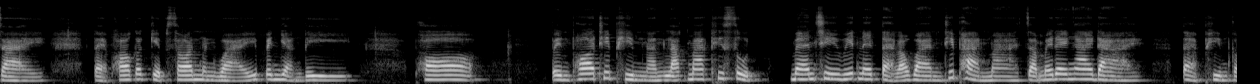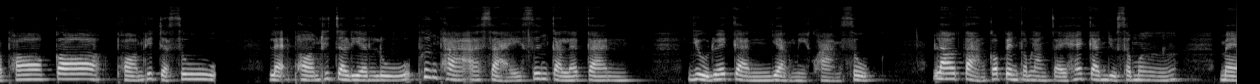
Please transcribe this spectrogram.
ใจ แต่พ่อก็เก็บซ่อนมันไว้เป็นอย่างดี พ่อ เป็นพ่อที่พิมพ์นั้นรักมากที่สุด แม้นชีวิตในแต่ละวันที่ผ่านมาจะไม่ได้ง่ายดาย แต่พิมพ์กับพ่อก็พร้อมที่จะสู้ และพร้อมที่จะเรียนรู้พึ่งพาอาศัยซึ่งกันและกัน อยู่ด้วยกันอย่างมีความสุขเราต่างก็เป็นกำลังใจให้กันอยู่เสมอ แม้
